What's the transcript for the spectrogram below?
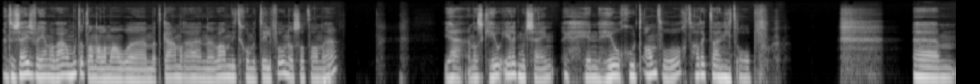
En toen zei ze van, ja, maar waarom moet dat dan allemaal uh, met camera en uh, waarom niet gewoon met telefoon als dat dan, hè? Ja, en als ik heel eerlijk moet zijn, een heel goed antwoord had ik daar niet op. um,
